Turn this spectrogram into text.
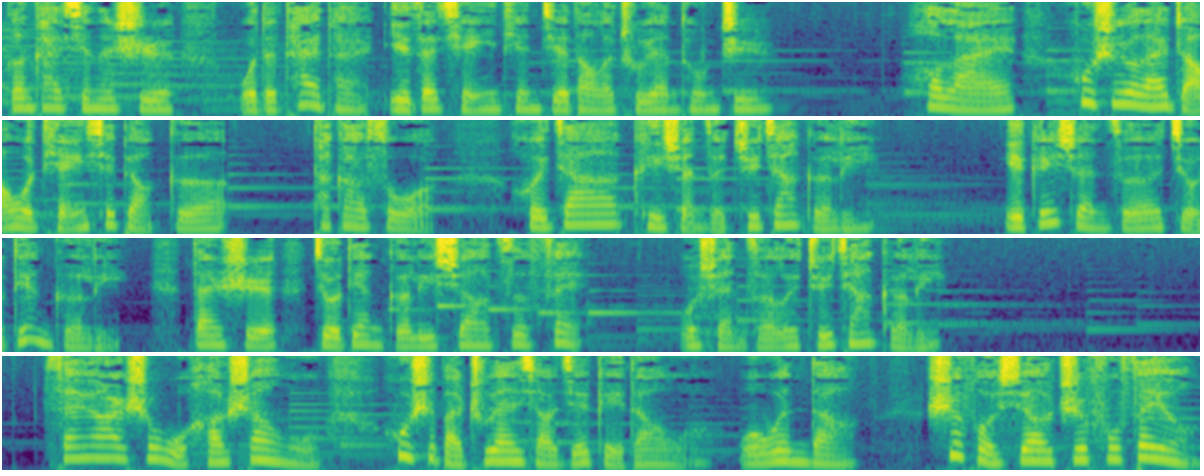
更开心的是，我的太太也在前一天接到了出院通知。后来，护士又来找我填一些表格，他告诉我，回家可以选择居家隔离，也可以选择酒店隔离，但是酒店隔离需要自费。我选择了居家隔离。三月二十五号上午，护士把出院小结给到我。我问道：“是否需要支付费用？”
